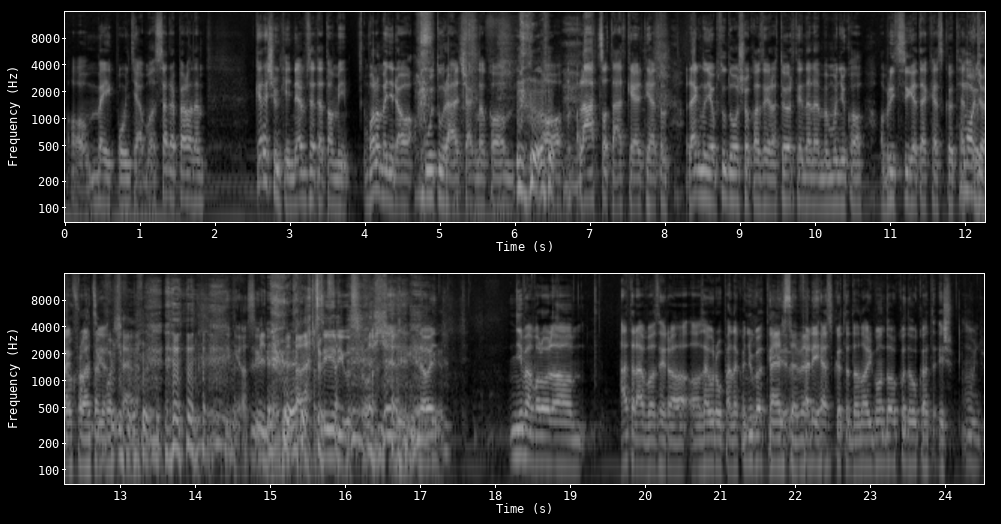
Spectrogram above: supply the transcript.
a melyik pontjában szerepel, hanem keresünk egy nemzetet, ami valamennyire a kulturáltságnak a, a, a látszatát kelti. Hát a, legnagyobb tudósok azért a történelemben mondjuk a, a brit szigetekhez köthetők. Magyarok voltak, bocsánat. Igen, a, Sirius, a. Siriusról. De hogy nyilvánvalóan a, általában azért a, az Európának a nyugati Persze, feléhez kötöd a nagy gondolkodókat, és úgy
